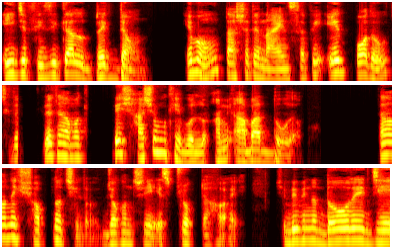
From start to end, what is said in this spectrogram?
এই যে ফিজিক্যাল ব্রেকডাউন এবং তার সাথে নাইনসাফি এর পরেও ছেলেটা আমাকে বেশ হাসি মুখে বলল, আমি আবার দৌড়াবো। তার অনেক স্বপ্ন ছিল, যখন সে স্ট্রোকটা হয়। সে বিভিন্ন দৌড়ে যে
